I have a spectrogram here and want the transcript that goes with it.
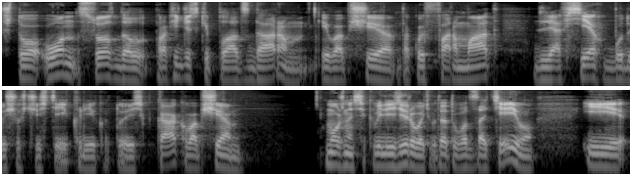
что он создал практически плацдарм и вообще такой формат для всех будущих частей Крика. То есть как вообще можно секвелизировать вот эту вот затею и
